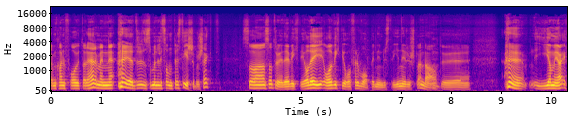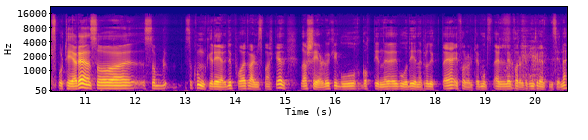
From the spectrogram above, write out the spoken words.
de kan få ut av det her. Men eh, som en litt sånn prestisjeprosjekt så, så tror jeg det er viktig. Og det er også viktig også for våpenindustrien i Russland. da, at du i og med å eksportere, så, så, så konkurrerer du på et verdensmarked. Da ser du ikke god, dine, gode dine produkter er i forhold til, eller i forhold til konkurrentene sine.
